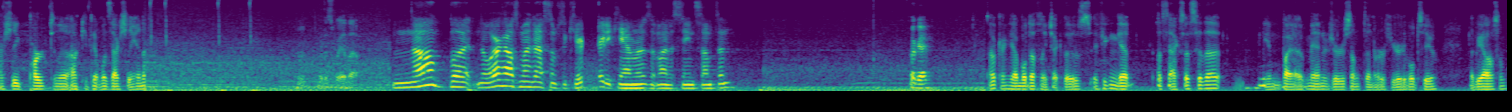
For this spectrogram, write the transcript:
actually parked and the occupant was actually in it? Hmm, We'll just wear that. No, but the warehouse might have some security cameras that might have seen something. Okay. Okay, yeah, we'll definitely check those. If you can get us access to that, you know, by a manager or something, or if you're able to, that'd be awesome.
